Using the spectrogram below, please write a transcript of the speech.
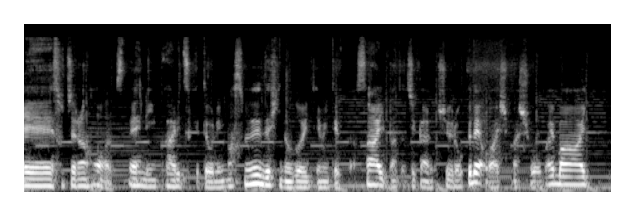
えー、そちらの方はですね、リンク貼り付けておりますので、ぜひ覗いてみてください。また次回の収録でお会いしましょう。バイバイ。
